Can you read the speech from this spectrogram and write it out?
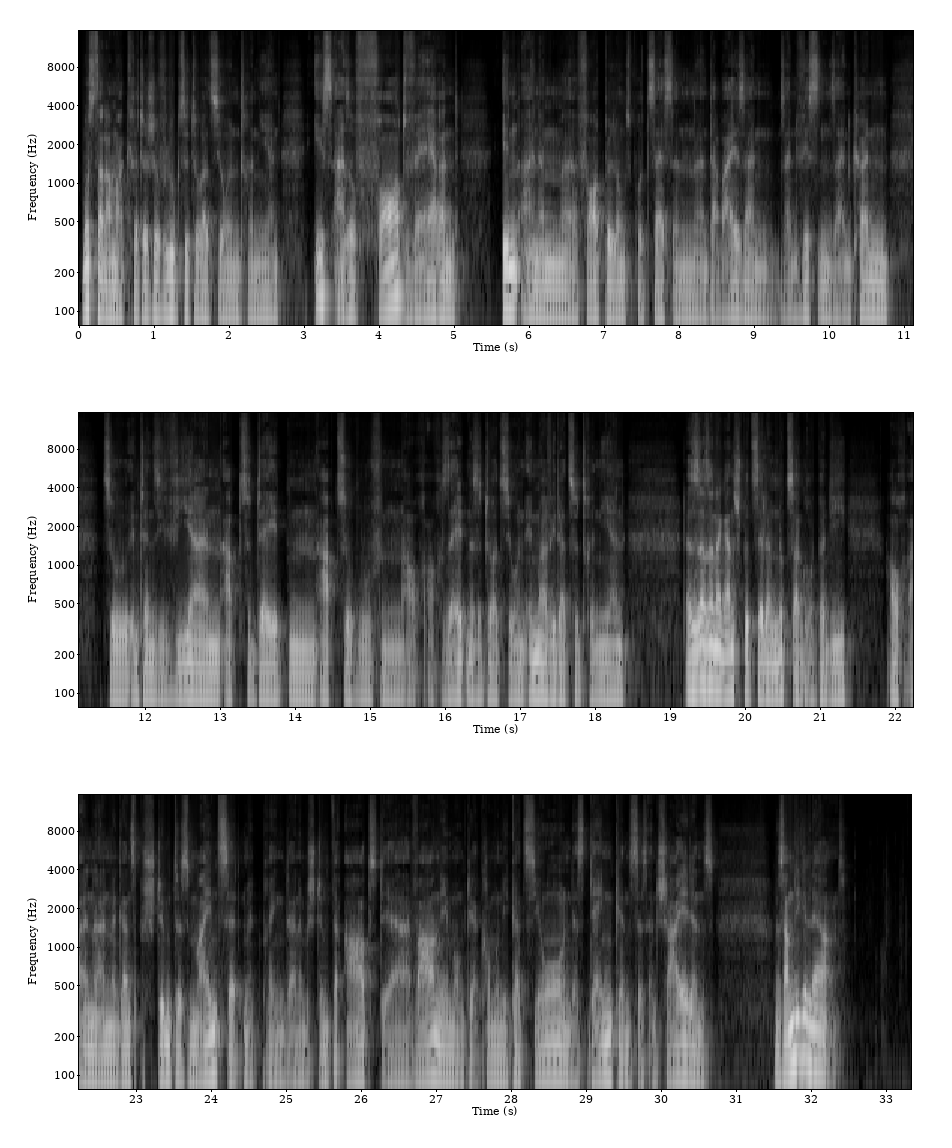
muss dann auch mal kritische Flugsituationen trainieren, ist also fortwährend in einem äh, Fortbildungsprozess in, äh, dabei sein, sein Wissen, sein Können zu intensivieren, abzudaten, abzurufen, auch, auch seltene Situationen immer wieder zu trainieren. Das ist also eine ganz spezielle Nutzergruppe, die auch ein, ein ganz bestimmtes Mindset mitbringt, eine bestimmte Art der Wahrnehmung, der Kommunikation, des Denkens, des Entscheidens. Und das haben die gelernt.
